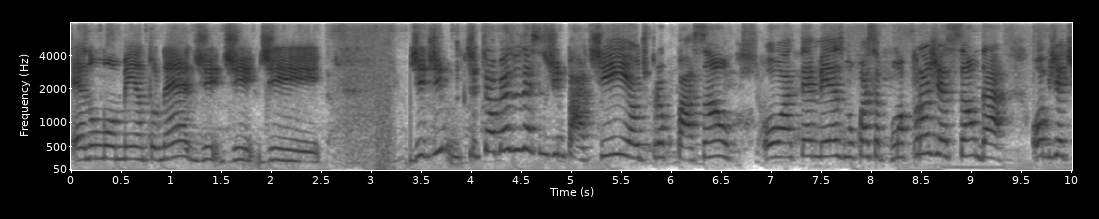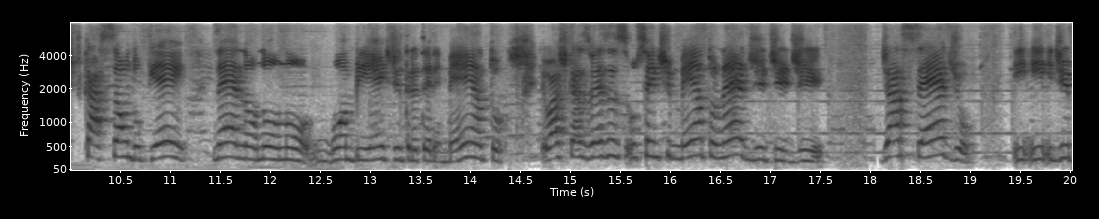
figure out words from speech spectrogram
é, no momento, né, de, de, de de, de, de, talvez um exercício de empatia ou de preocupação, ou até mesmo com essa uma projeção da objetificação do gay né, no, no, no ambiente de entretenimento. Eu acho que às vezes o sentimento né, de, de, de, de assédio e, e, de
